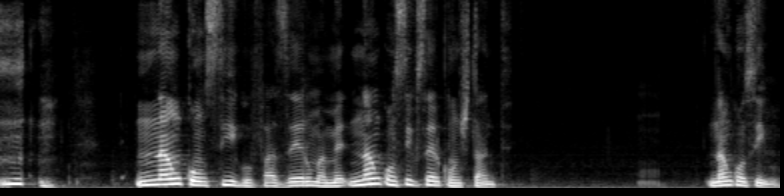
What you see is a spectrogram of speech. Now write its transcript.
não consigo fazer uma. Não consigo ser constante. Não consigo.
